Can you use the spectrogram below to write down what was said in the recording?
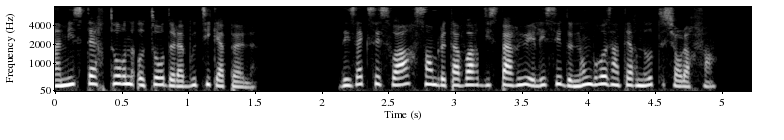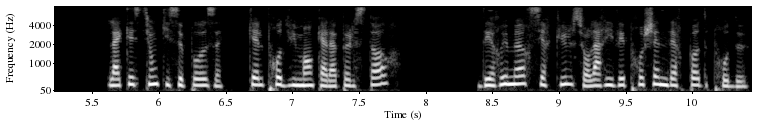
Un mystère tourne autour de la boutique Apple. Des accessoires semblent avoir disparu et laissé de nombreux internautes sur leur faim. La question qui se pose, quel produit manque à l'Apple Store? Des rumeurs circulent sur l'arrivée prochaine d'AirPod Pro 2.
